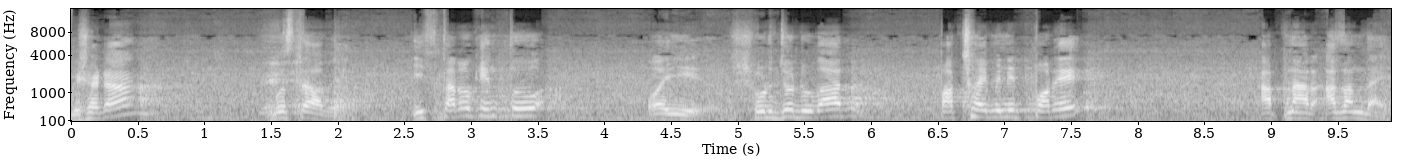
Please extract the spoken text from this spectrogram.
বিষয়টা বুঝতে হবে। ইফতারও কিন্তু ওই সূর্য ডুবার পাঁচ ছয় মিনিট পরে আপনার আজান দেয়।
